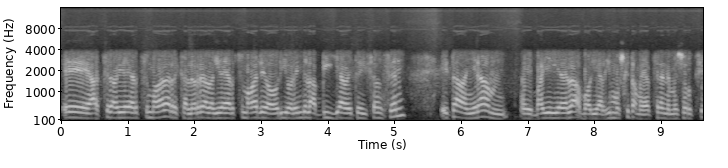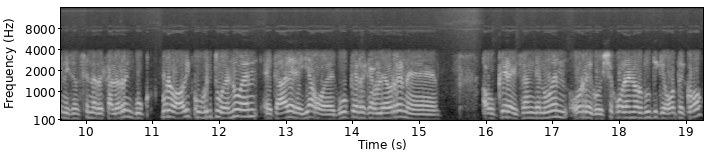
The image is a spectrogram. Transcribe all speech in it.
e, atzera bida jartzen bagara, rekale horrela bida jartzen bagara, hori orain dela bi bete izan zen, eta gainera, e, bai egia dela, ba, hori argi mosketa maiatzeren emezortzien izan zen errekale horren guk, bueno, ba, hori kubritu genuen, eta are gehiago, e, guk errekale horren, e, aukera izan genuen, horre goizeko ordutik egoteko,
